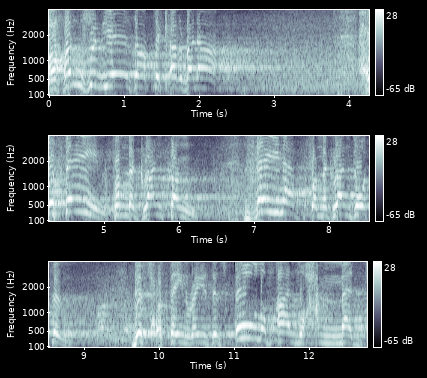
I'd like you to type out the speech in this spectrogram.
A hundred years after Karbala, Hussein from the grandsons, Zainab from the granddaughters. This Hussein raises all of Al Muhammad,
